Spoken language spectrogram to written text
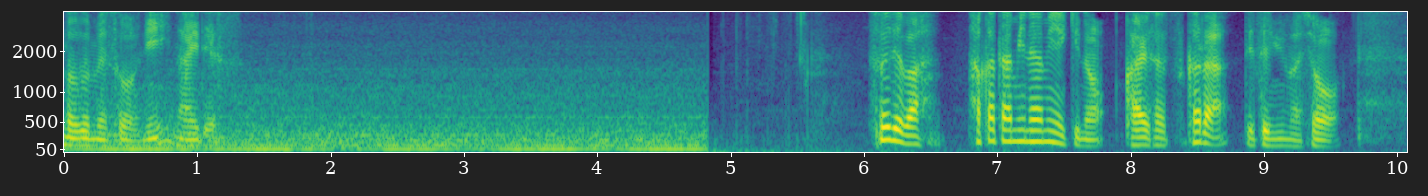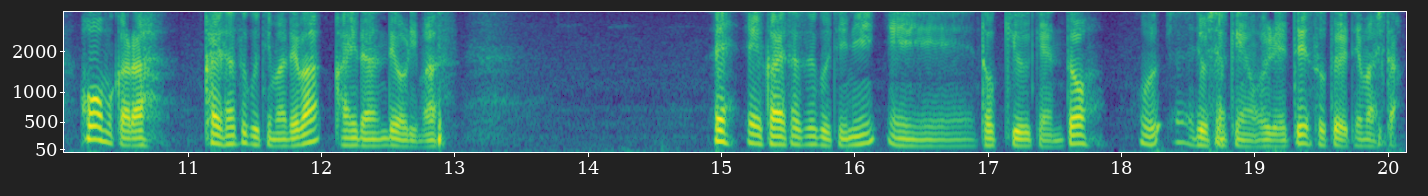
望めそうにないです。それでは、博多南駅の改札から出てみましょう。ホームから改札口までは階段でおります。で、え改札口に、えー、特急券と乗車券を入れて外へ出ました。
